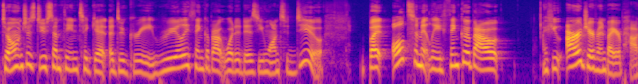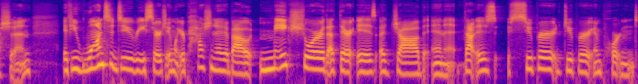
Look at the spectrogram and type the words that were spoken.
Don't just do something to get a degree. Really think about what it is you want to do but ultimately, think about if you are driven by your passion, if you want to do research and what you're passionate about, make sure that there is a job in it. That is super duper important.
